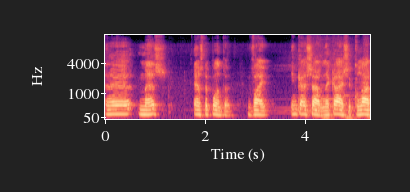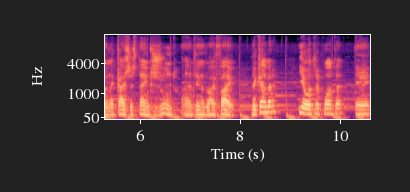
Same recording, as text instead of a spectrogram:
Uh, mas esta ponta vai encaixar na caixa, colar na caixa estanque junto à antena do Wi-Fi da câmara e a outra ponta é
